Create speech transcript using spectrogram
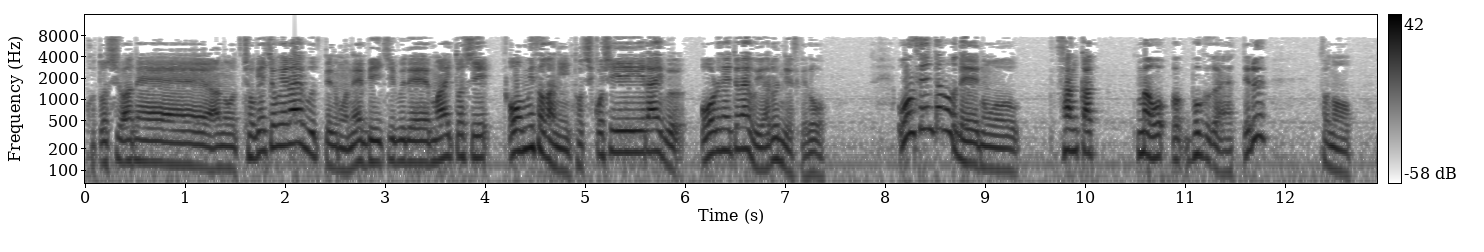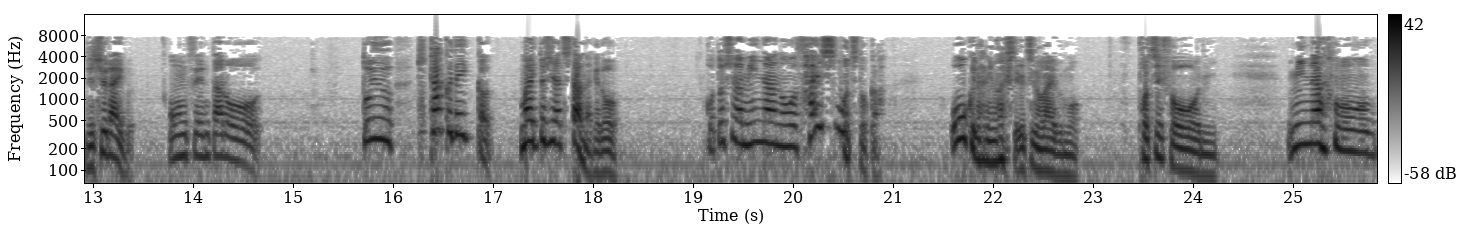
今年はね、あの、ちょげちょげライブっていうのもね、ビーチ部で毎年、大晦日に年越しライブ、オールナイトライブやるんですけど、温泉太郎での参加、まあ、僕がやってる、その、自主ライブ、温泉太郎という企画で一回、毎年やってたんだけど、今年はみんなあの、妻子持ちとか、多くなりまして、うちのライブも。年相応に。みんなあの、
